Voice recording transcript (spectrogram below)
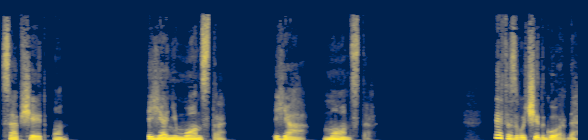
сообщает он. Я не монстра. Я монстр. Это звучит гордо.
